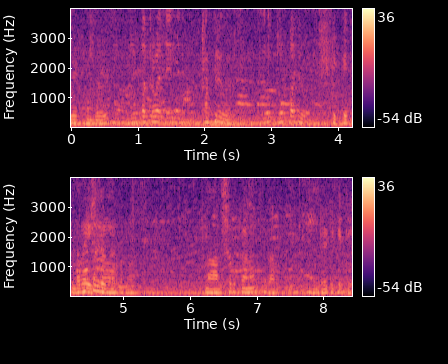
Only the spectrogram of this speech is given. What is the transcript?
മുപ്പത് രൂപ ചേഞ്ച് പത്ത് രൂപ മുപ്പത് രൂപ ടിക്കറ്റിന്റെ റേറ്റ് വരുന്നത് നാൽപ്പത് റുപ്യാണ് ഒരാൾക്ക് എൻട്രി ടിക്കറ്റ്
